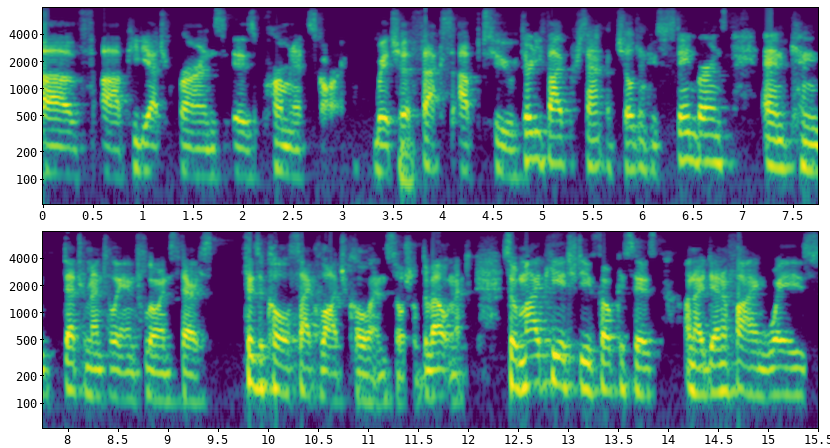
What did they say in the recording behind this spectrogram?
of uh, pediatric burns is permanent scarring which affects up to 35% of children who sustain burns and can detrimentally influence their physical, psychological, and social development. So my PhD focuses on identifying ways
